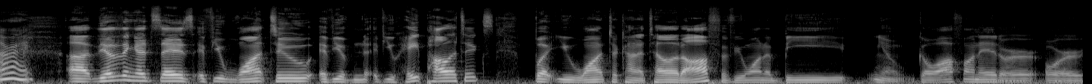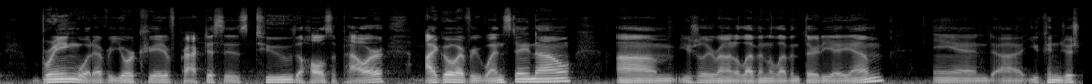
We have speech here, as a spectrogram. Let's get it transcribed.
All right. Uh, the other thing I'd say is if you want to, if you have, if you hate politics, but you want to kind of tell it off, if you want to be, you know, go off on it or or bring whatever your creative practice is to the halls of power. I go every Wednesday now, um, usually around 11, 11.30 a.m. And uh, you can just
